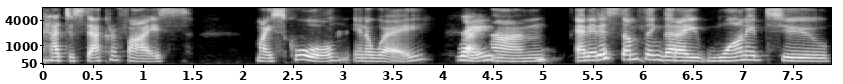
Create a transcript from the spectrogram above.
had to sacrifice my school in a way right um and it is something that i wanted to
